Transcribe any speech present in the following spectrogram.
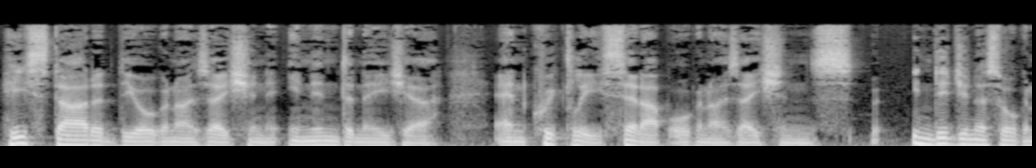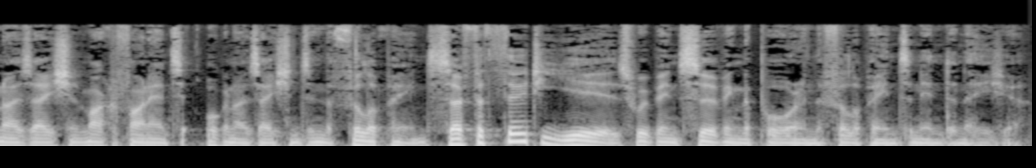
he started the organisation in Indonesia and quickly set up organisations, indigenous organisations, microfinance organisations in the Philippines. So for thirty years, we've been serving the poor in the Philippines and Indonesia.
